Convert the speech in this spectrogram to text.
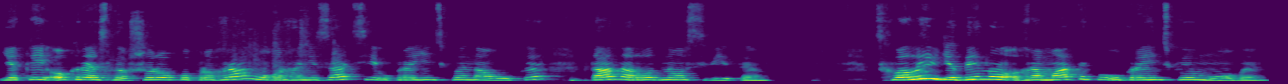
який окреслив широку програму організації української науки та народної освіти, схвалив єдину граматику української мови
